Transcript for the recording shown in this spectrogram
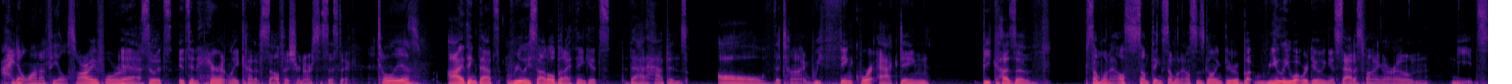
I don't want to feel sorry for her. Yeah, so it's it's inherently kind of selfish or narcissistic. It totally is. I think that's really subtle, but I think it's that happens all the time. We think we're acting because of someone else, something someone else is going through, but really what we're doing is satisfying our own needs.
